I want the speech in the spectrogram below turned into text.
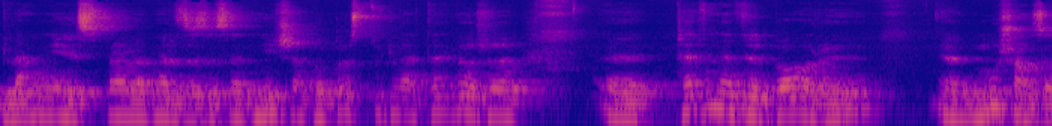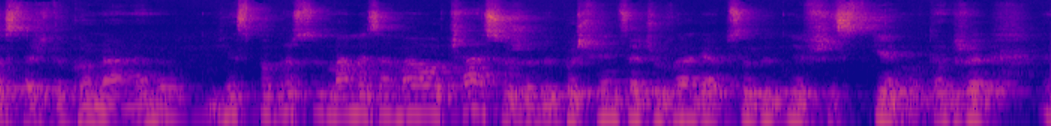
dla mnie jest sprawa bardzo zasadnicza, po prostu dlatego, że E, pewne wybory e, muszą zostać dokonane. No jest po prostu, mamy za mało czasu, żeby poświęcać uwagę absolutnie wszystkiemu. Także e,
